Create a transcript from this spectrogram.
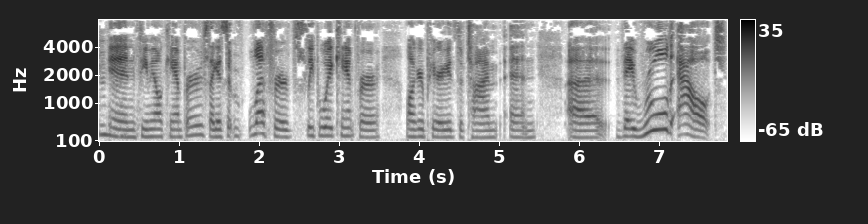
in female campers. I guess it left for sleepaway camp for longer periods of time, and uh, they ruled out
